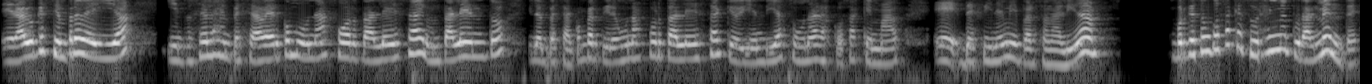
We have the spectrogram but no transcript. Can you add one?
era algo que siempre veía y entonces las empecé a ver como una fortaleza, en un talento, y lo empecé a convertir en una fortaleza que hoy en día son una de las cosas que más eh, definen mi personalidad. Porque son cosas que surgen naturalmente,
